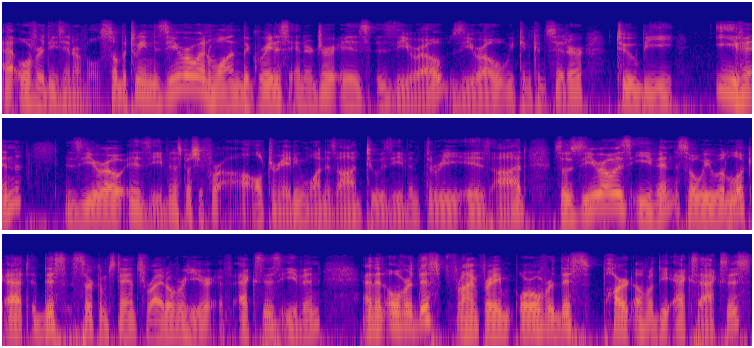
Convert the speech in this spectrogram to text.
uh, over these intervals. So between 0 and 1, the greatest integer is 0. 0 we can consider to be even. 0 is even, especially for alternating. 1 is odd, 2 is even, 3 is odd. So 0 is even. So we would look at this circumstance right over here, if x is even. And then over this time frame, or over this part of the x-axis,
